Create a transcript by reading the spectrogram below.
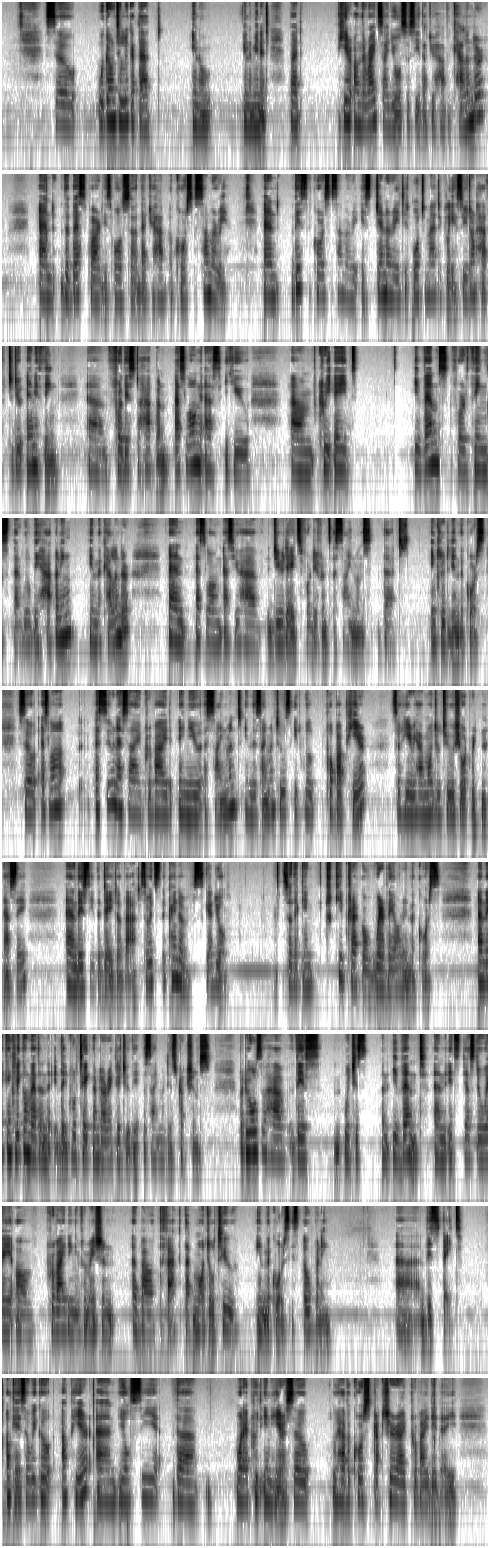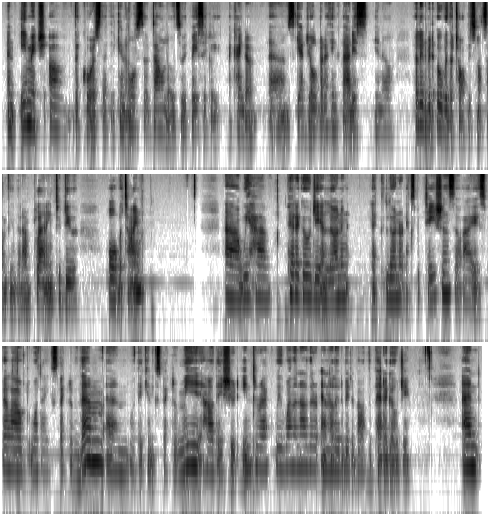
so we're going to look at that in a, in a minute but here on the right side you also see that you have a calendar and the best part is also that you have a course summary. And this course summary is generated automatically, so you don't have to do anything um, for this to happen. As long as you um, create events for things that will be happening in the calendar, and as long as you have due dates for different assignments that included in the course. So as long as soon as I provide a new assignment in the assignment tools, it will pop up here. So here we have module 2 short written essay and they see the date of that. So it's a kind of schedule so they can keep track of where they are in the course. And they can click on that and it will take them directly to the assignment instructions. But we also have this, which is an event, and it's just a way of providing information about the fact that module 2 in the course is opening uh, this date. Okay, so we go up here and you'll see the what I put in here. So we have a course structure. I provided a an image of the course that they can also download. So it's basically a kind of um, schedule, but I think that is, you know, a little bit over the top. It's not something that I'm planning to do all the time. Uh, we have pedagogy and learning learner expectations so I spell out what I expect of them and what they can expect of me how they should interact with one another and a little bit about the pedagogy and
